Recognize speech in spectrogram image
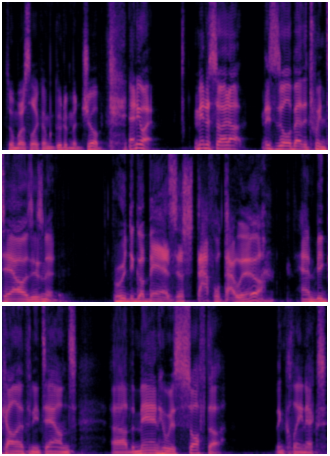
It's almost like I'm good at my job. Anyway, Minnesota, this is all about the Twin Towers, isn't it? Rudy Gobert's the Stifle Tower. And Big Karl-Anthony Towns, uh, the man who is softer than Kleenex.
